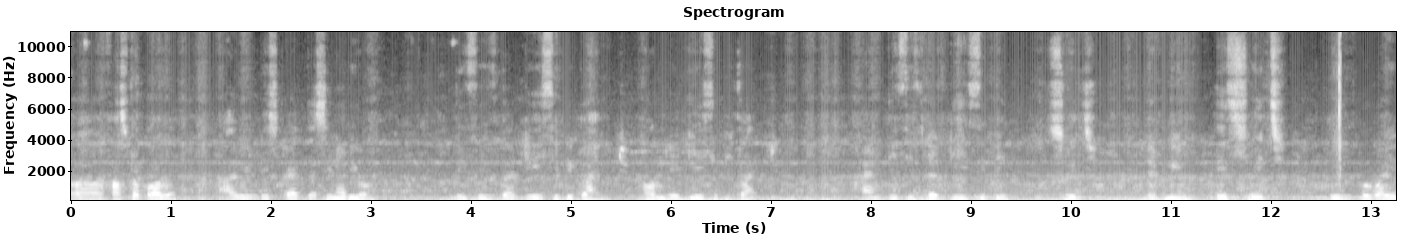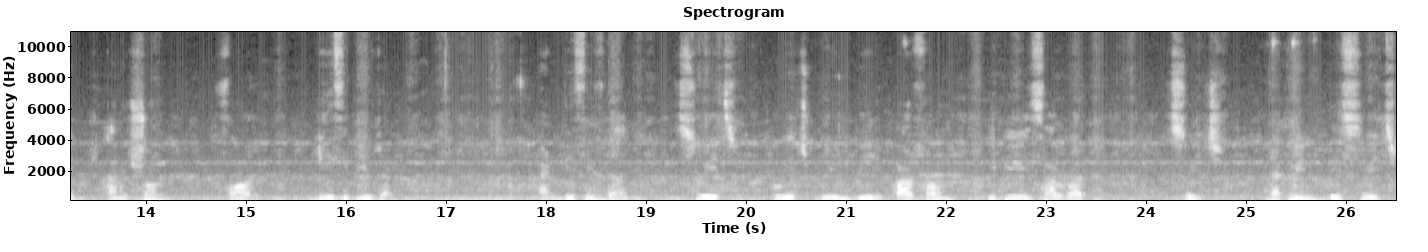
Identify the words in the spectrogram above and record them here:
uh, first of all I will describe the scenario. This is the DHCP client only DHCP client. And this is the DHCP switch. That means this switch will provide connection for DHCP user. And this is the switch which will be perform PPE server switch. That means this switch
